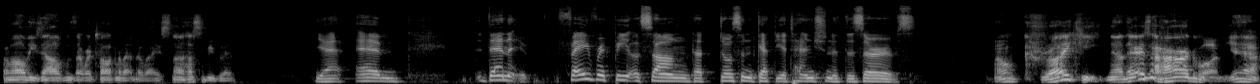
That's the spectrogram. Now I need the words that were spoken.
from all these albums that we're talking about in the way. So it has to be blue. Yeah. Um. Then favorite Beatles song that doesn't get the attention it deserves. Oh crikey! Now there's a hard one. Yeah.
